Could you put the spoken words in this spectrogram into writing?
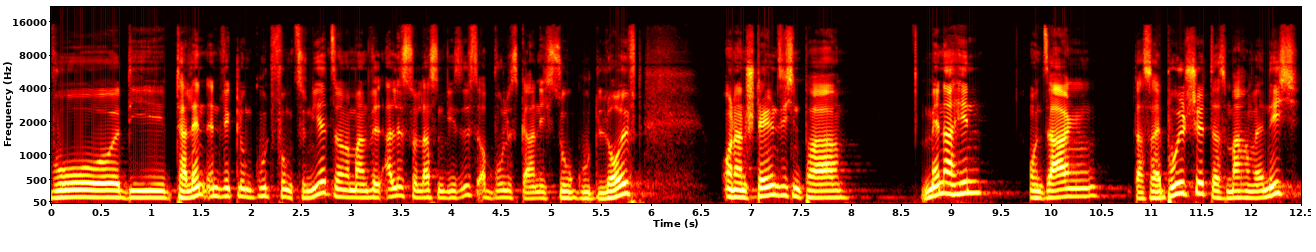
wo die Talententwicklung gut funktioniert, sondern man will alles so lassen, wie es ist, obwohl es gar nicht so gut läuft. Und dann stellen sich ein paar Männer hin und sagen, das sei Bullshit, das machen wir nicht.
